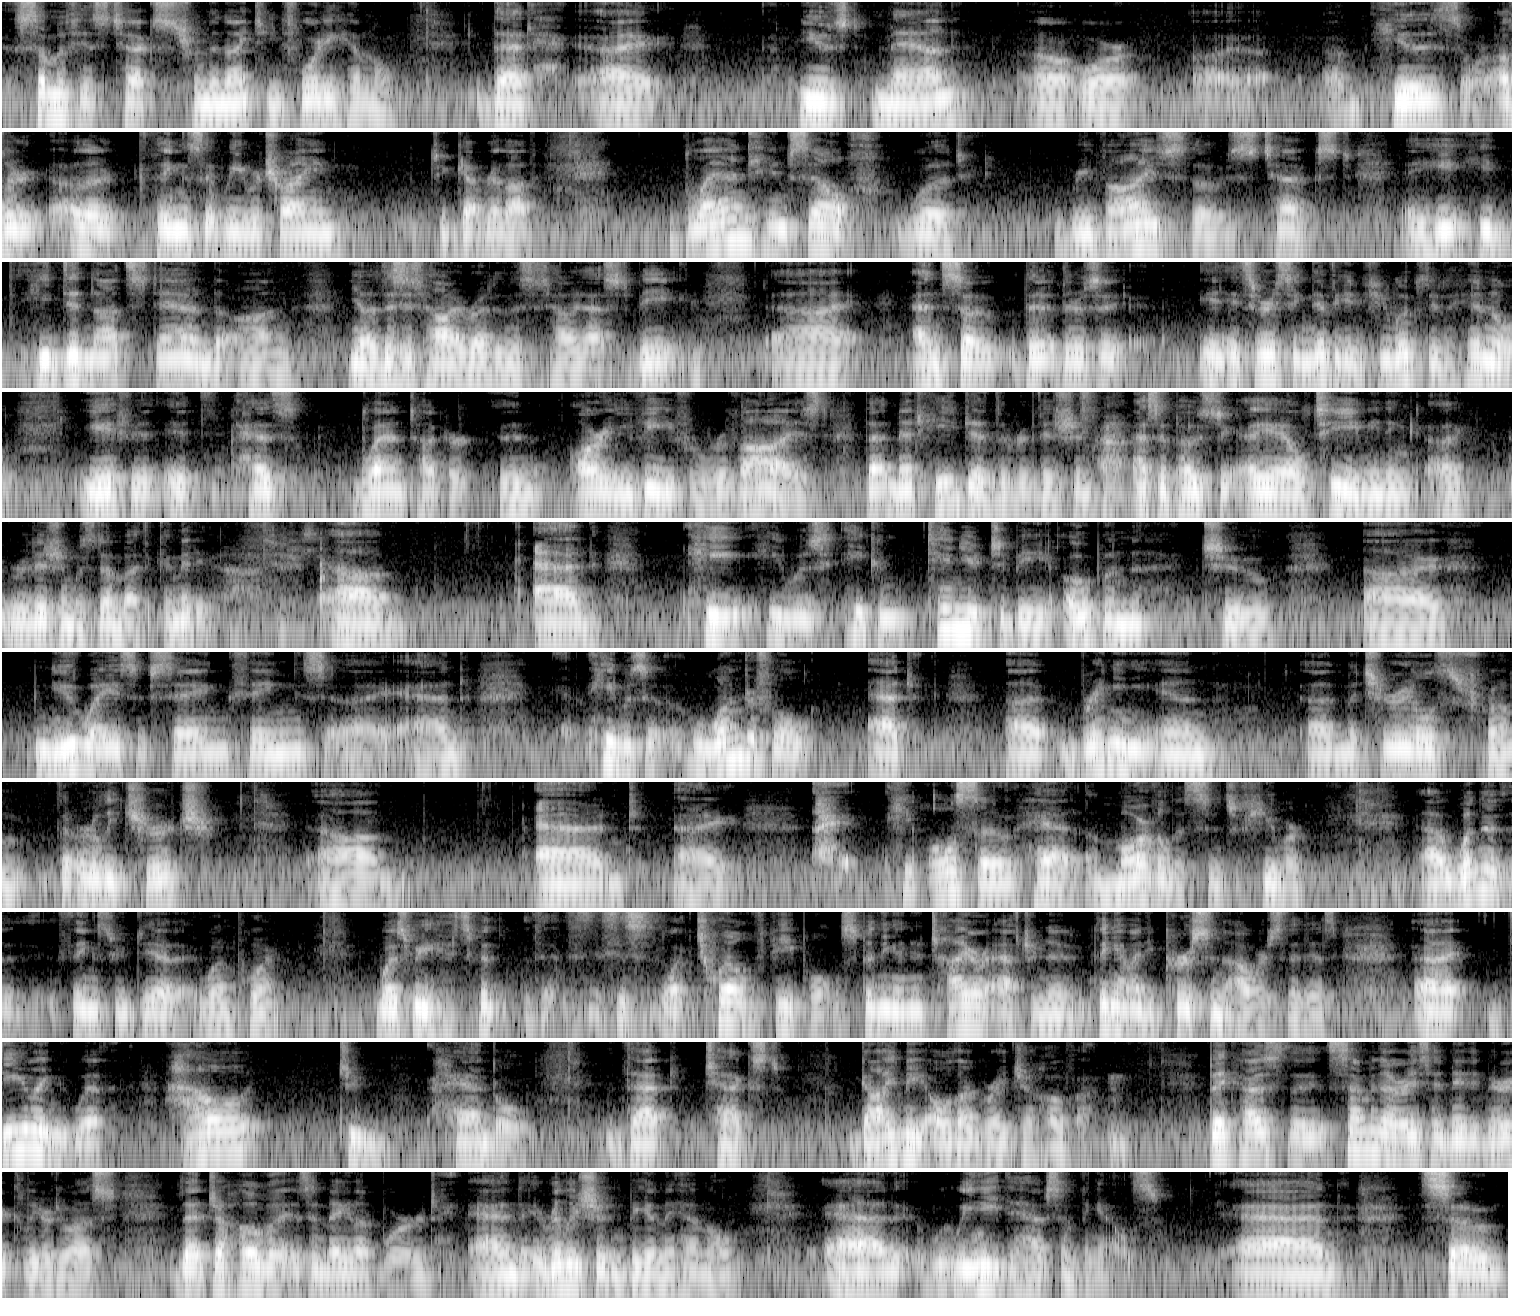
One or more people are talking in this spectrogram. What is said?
some of his texts from the 1940 hymnal that uh, used man uh, or uh, um, his or other other things that we were trying to get rid of Bland himself would revise those texts. He, he, he did not stand on, you know, this is how I wrote and this is how it has to be. Uh, and so there, there's a, it, it's very significant. If you look through the hymnal, if it, it has Bland Tucker in REV for revised, that meant he did the revision Ah. as opposed to ALT, meaning a revision was done by the committee. Ah. Um, and he he was he continued to be open to uh, new ways of saying things, uh, and he was wonderful at uh, bringing in uh, materials from the early church, um, and he also had a marvelous sense of humor. One of the things we did at one point was we spent this is like 12 people spending an entire afternoon think how many person hours that is uh, dealing with how to handle that text guide me o thou great jehovah. Because the seminaries had made it very clear to us that jehovah is a made-up word and it really shouldn't be in the hymnal and we need to have something else. And so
